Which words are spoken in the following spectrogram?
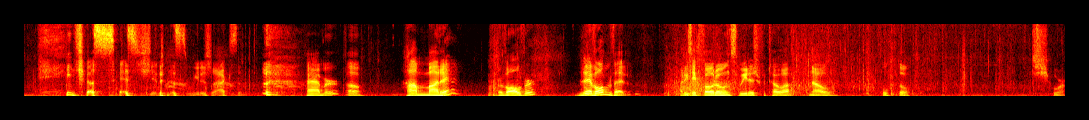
he just says shit in a Swedish accent. Hammer? Oh. Hammare? Revolver? Revolver. How do you say photo in Swedish? Fotoa? No. Foto. Sure.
